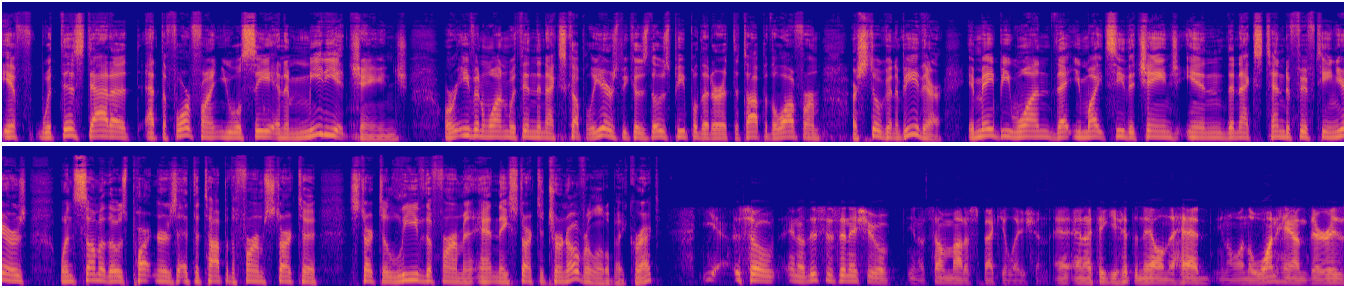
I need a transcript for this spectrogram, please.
if with this data at the forefront you will see an immediate change or even one within the next couple of years because those people that are at the top of the law firm are still going to be there. It may be one that you might see the change in the next 10 to 15 years when some of those partners at the top of the firm start to start to leave the firm and they start to turn over a little bit, correct? Yeah, so you know this is an issue of you know some amount of speculation, and, and I think you hit the nail on the head. You know, on the one hand, there is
